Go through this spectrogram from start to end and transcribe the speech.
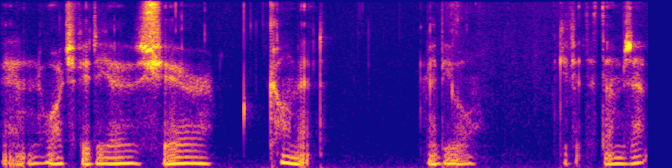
and watch videos, share, comment. Maybe you'll give it the thumbs up.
